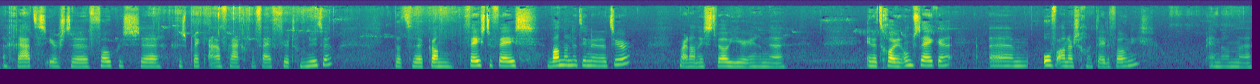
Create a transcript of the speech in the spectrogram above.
een gratis eerste focusgesprek aanvragen van 45 minuten. Dat kan face-to-face -face, wandelend in de natuur. Maar dan is het wel hier in, in het gooien omsteken. Um, of anders gewoon telefonisch. En dan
